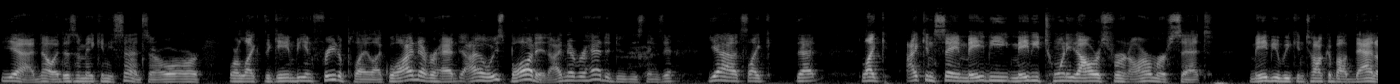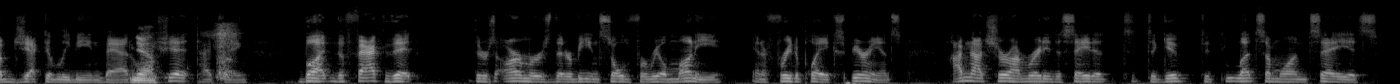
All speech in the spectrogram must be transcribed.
Yeah, no, it doesn't make any sense. Or, or, or like the game being free to play. Like, well, I never had. To, I always bought it. I never had to do these things. Yeah, it's like that. Like I can say maybe maybe twenty dollars for an armor set maybe we can talk about that objectively being bad, holy yeah. shit type thing. But the fact that there's armors that are being sold for real money in a free to play experience, I'm not sure I'm ready to say to, to, to give to let someone say it's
